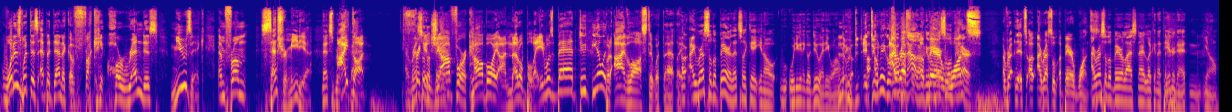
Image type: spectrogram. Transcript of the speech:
what is with this epidemic of fucking horrendous music, and from Central Media. That's really I bad. thought. I Freaking a job for a cowboy on Metal Blade was bad, Dude, you know what- But I've lost it with that. Like, I wrestled a bear. That's like a you know. What are you going to go do, Eddie? Well, I'm going dude, to go. dude, I'm going to go. I wrestled out. A bear wrestle a bear. once. I, re- it's, uh, I wrestled a bear once. I wrestled a bear last night, looking at the internet, and you know,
